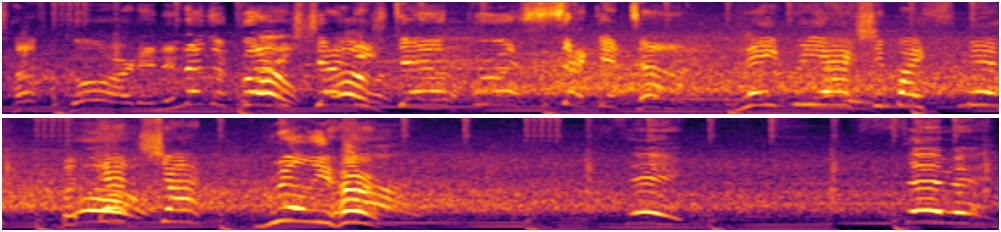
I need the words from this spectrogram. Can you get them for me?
tough guard, and another body oh, shot. He's oh. down for a second time. Late reaction by Smith, but that shot really hurt. Six, seven.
